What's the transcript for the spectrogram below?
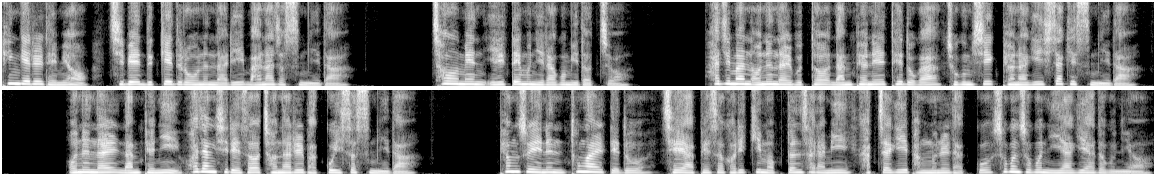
핑계를 대며 집에 늦게 들어오는 날이 많아졌습니다. 처음엔 일 때문이라고 믿었죠. 하지만 어느 날부터 남편의 태도가 조금씩 변하기 시작했습니다. 어느 날 남편이 화장실에서 전화를 받고 있었습니다. 평소에는 통화할 때도 제 앞에서 거리낌 없던 사람이 갑자기 방문을 닫고 소곤소곤 이야기하더군요.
